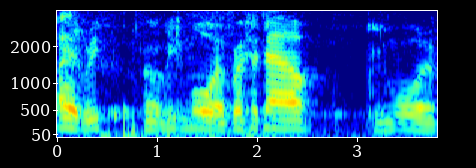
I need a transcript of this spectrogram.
I agree. Um, he's more versatile. He's more.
